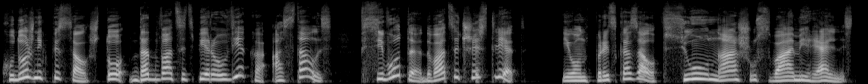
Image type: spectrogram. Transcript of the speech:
художник писал, что до 21 века осталось всего-то 26 лет, и он предсказал всю нашу с вами реальность.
